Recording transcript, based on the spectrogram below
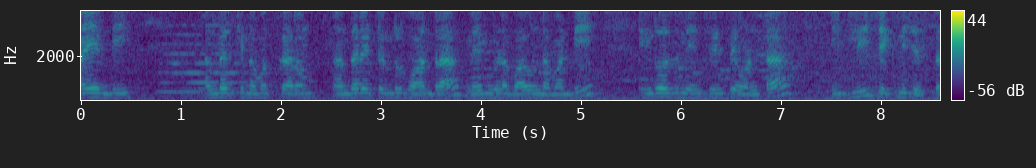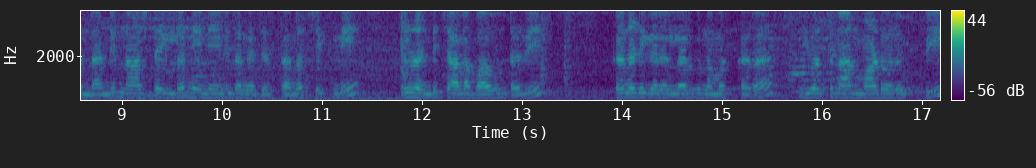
Hi అండి. అందరికీ నమస్కారం. అందరు ఎట్టండ్రు బాగుండ్రా? మేము కూడా బాగుండమండి. ఈరోజు నేను చేసే వంట ఇడ్లీ చట్నీ చేస్తుండ అండి. నా స్టైల్లో నేను ఏ విధంగా చేస్తానో చట్నీ. చూడండి చాలా బాగుంటుంది. కన్నడి గారు ఎల్లరికీ నమస్కారం. ఇవత్తు నాన్ మాడో రెసిపీ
